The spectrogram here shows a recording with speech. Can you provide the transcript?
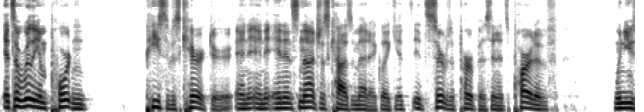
it's a really important piece of his character, and and and it's not just cosmetic. Like it it serves a purpose, and it's part of when you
